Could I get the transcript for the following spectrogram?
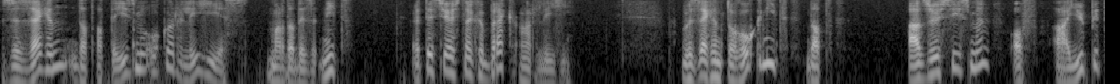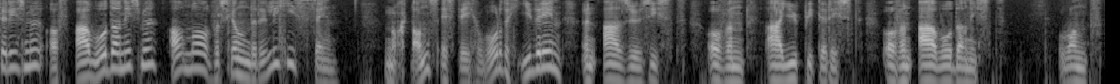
Ze zeggen dat atheïsme ook een religie is, maar dat is het niet. Het is juist een gebrek aan religie. We zeggen toch ook niet dat Azeusisme of Ajupiterisme of Awodanisme allemaal verschillende religies zijn. Nochtans is tegenwoordig iedereen een Azeusist of een Ajupiterist of een Awodanist. Want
